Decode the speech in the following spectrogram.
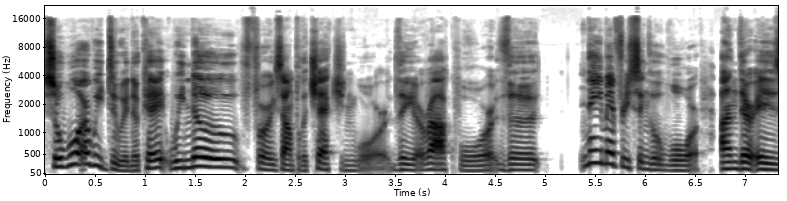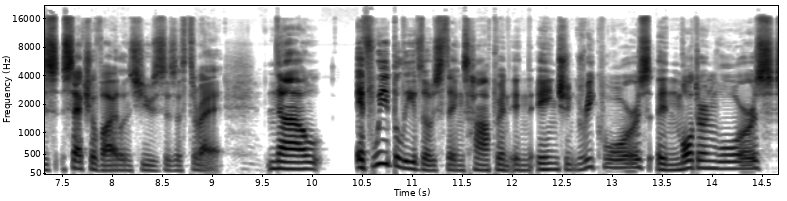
So, what are we doing? Okay, we know, for example, the Chechen War, the Iraq War, the name every single war, and there is sexual violence used as a threat. Now, if we believe those things happen in ancient Greek wars, in modern wars,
